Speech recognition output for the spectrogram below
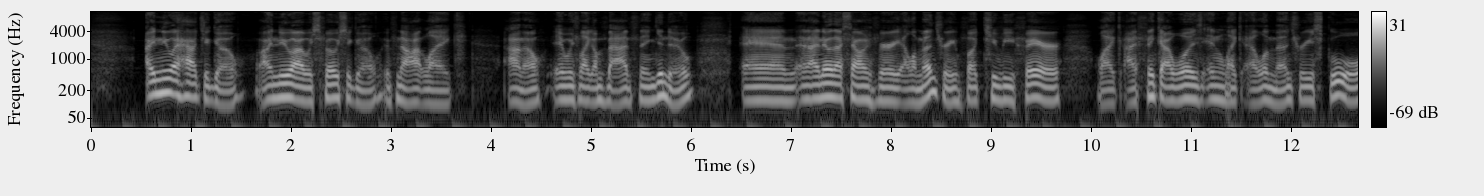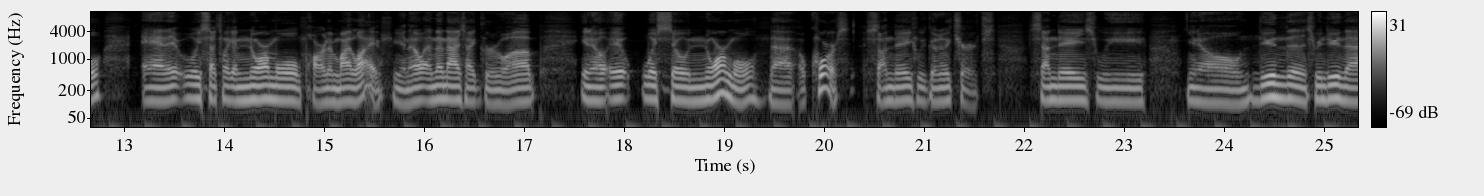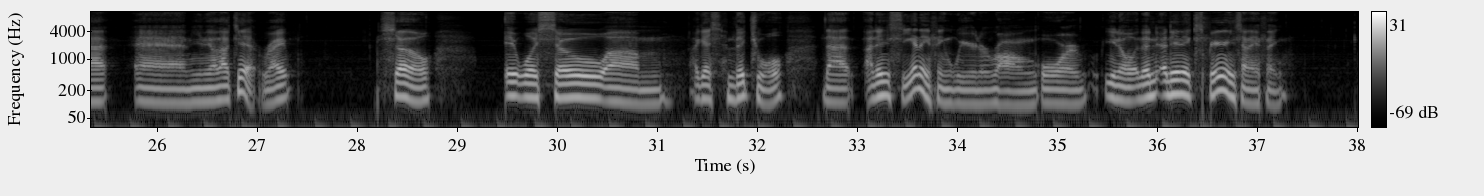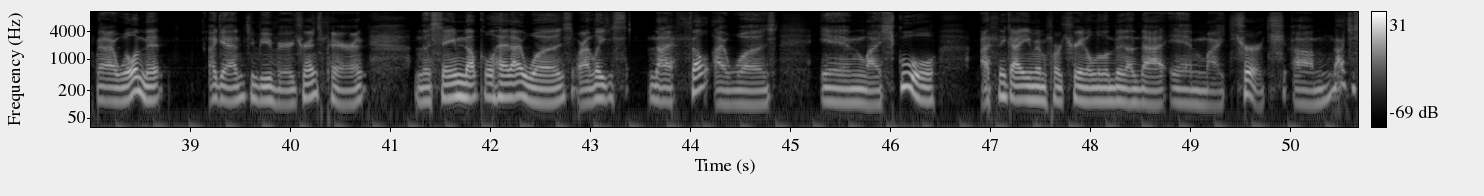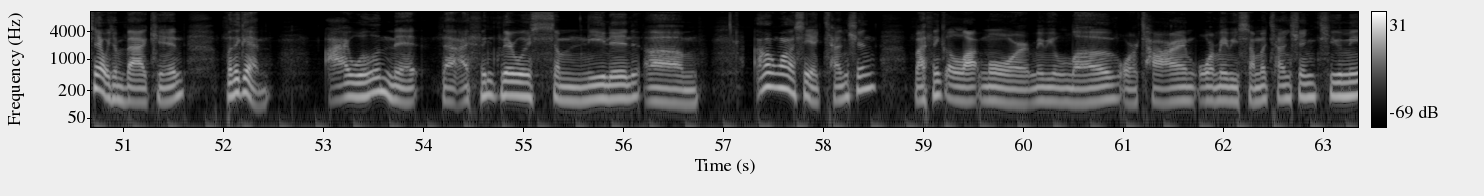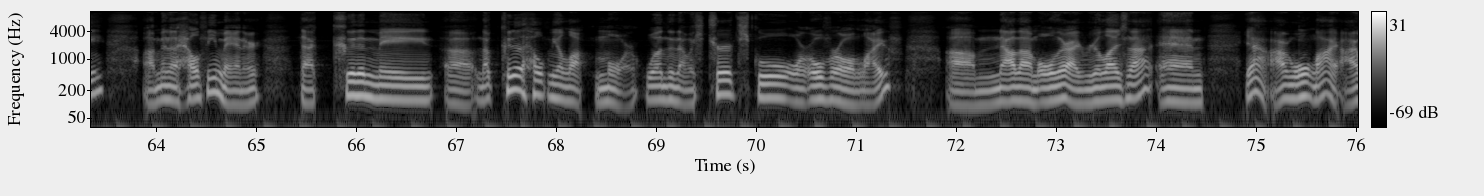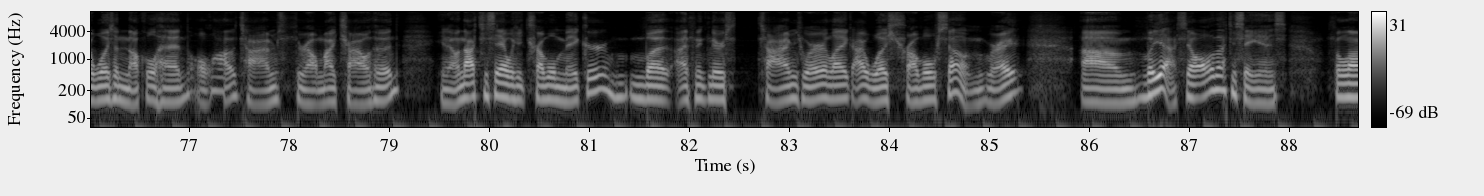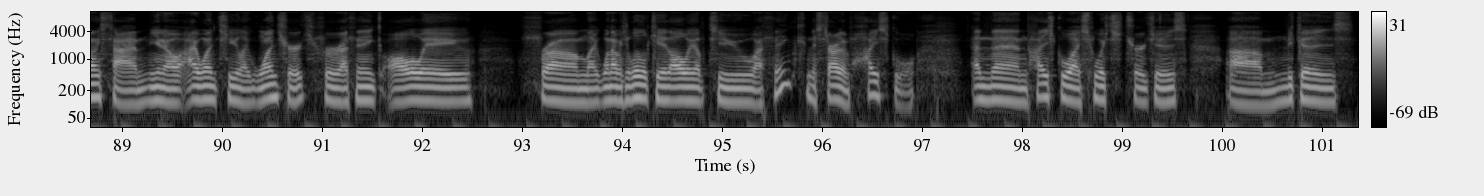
I knew I had to go. I knew I was supposed to go. If not, like, I don't know, it was like a bad thing to do. And and I know that sounds very elementary, but to be fair, like I think I was in like elementary school and it was such like a normal part of my life, you know. And then as I grew up, you know, it was so normal that of course Sundays we go to church. Sundays we, you know, do this, we do that, and you know that's it, right? So it was so um, I guess habitual that I didn't see anything weird or wrong, or you know, I didn't experience anything. And I will admit, again, to be very transparent, the same knucklehead I was, or at least that I felt I was in my school, I think I even portrayed a little bit of that in my church. Um, not to say I was a bad kid, but again, I will admit that I think there was some needed, um, I don't want to say attention, but I think a lot more maybe love or time or maybe some attention to me um, in a healthy manner that could have made uh, that could have helped me a lot more, whether that was church, school, or overall life. Um, now that I'm older, I realize that, and yeah, I won't lie, I was a knucklehead a lot of times throughout my childhood. You know, not to say I was a troublemaker, but I think there's times where like I was troublesome, right? Um, but yeah, so all that to say is, the longest time, you know, I went to like one church for I think all the way from like when I was a little kid all the way up to I think the start of high school. And then high school, I switched churches um, because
